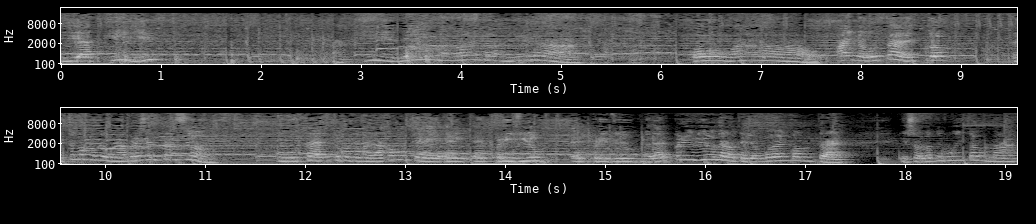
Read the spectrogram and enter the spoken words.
Y aquí, aquí, wow, Amanda, mira. Oh, wow. Ay, me gusta esto. Esto es como que una presentación. Me gusta esto porque me da como que el, el preview, el preview, me da el preview de lo que yo puedo encontrar. Y son los dibujitos más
